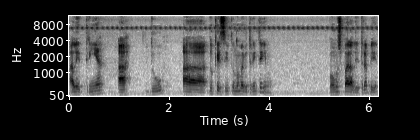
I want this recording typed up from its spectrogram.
a letrinha A do, a, do quesito número 31. Vamos para a letra B.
